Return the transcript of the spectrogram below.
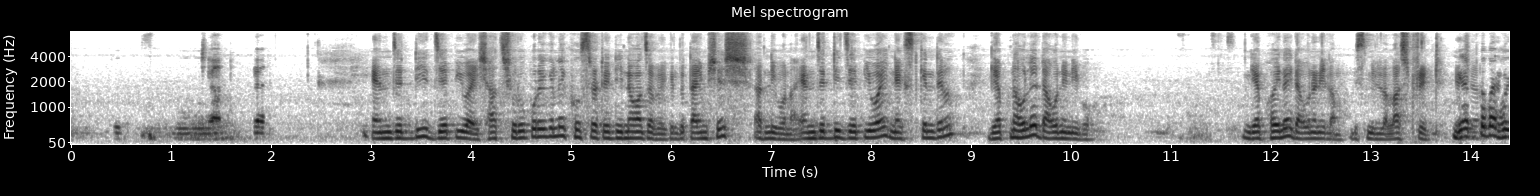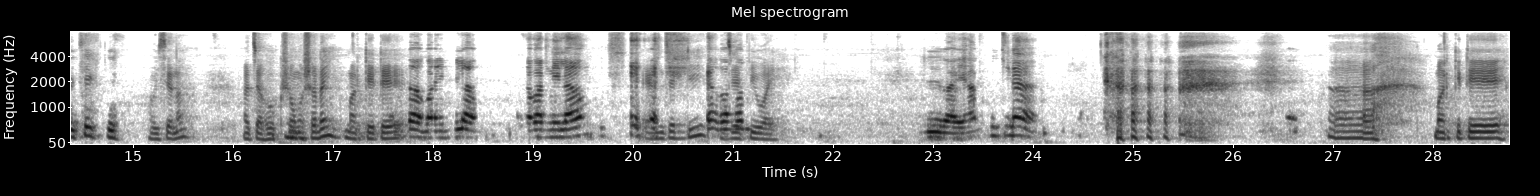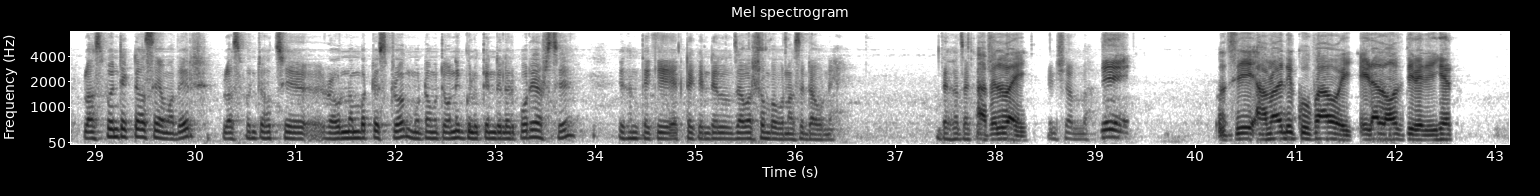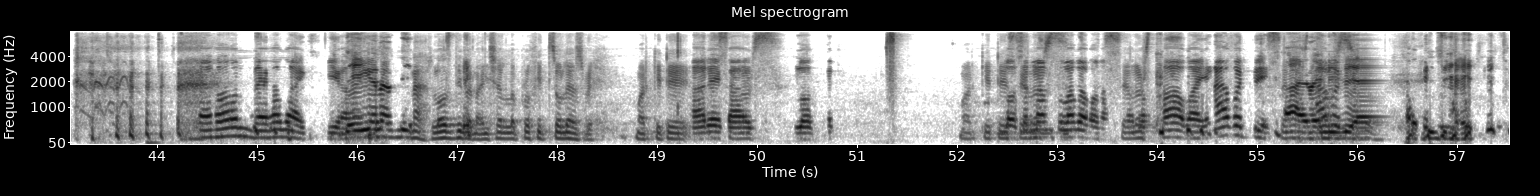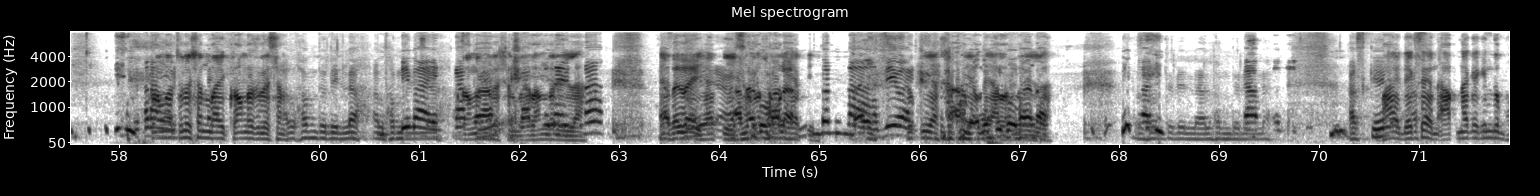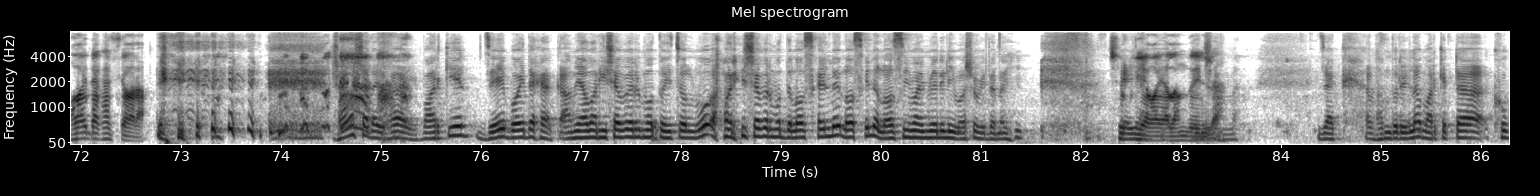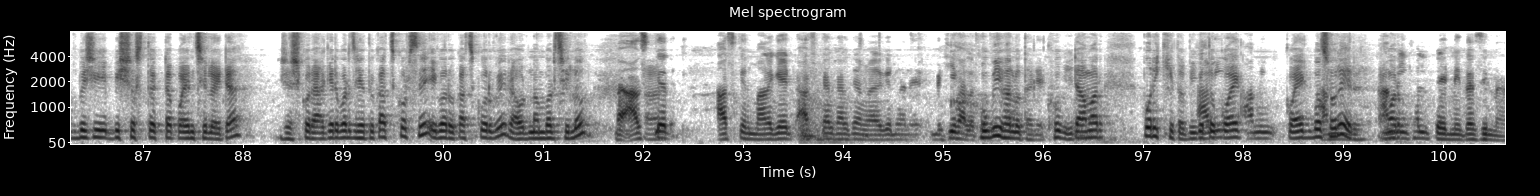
এনজেডডি জেপিওয়াই সাতশোর উপরে গেলে খুচরা ট্রেডই নেওয়া যাবে কিন্তু টাইম শেষ আর নিব না। NZD JPY next candle gap না হলে ডাউনে নিব। গ্যাপ হয় নাই ডাউনে নিলাম। বিসমিল্লা লাস্ট ট্রেড গ্যাপ তো ভাই হয়েছে একটু। হয়েছে না? আচ্ছা হোক সমস্যা নাই। মার্কেটে ভাই নিলাম আবার নিলাম। এনজেডডি জেপিওয়াই জি ভাই আমি বুঝছি না? মার্কেটে প্লাস পয়েন্ট একটা আছে আমাদের। প্লাস পয়েন্টটা হচ্ছে রাউন্ড নাম্বারটা স্ট্রং মোটামুটি অনেকগুলো ক্যান্ডেলের পরে আসছে। এখান থেকে একটা ক্যান্ডেল যাওয়ার সম্ভাবনা আছে ডাউনে দেখা যাক। আপেল ভাই। ইনশাল্লাহ যে বলছি আমরা যদি কুফা হই এটা লস দিবে দেখেন। এখন দেখা যাক কি দেখেন আপনি। না লস দিবে না ইনশাল্লাহ প্রফিট চলে আসবে। মার্কেটে আরে কাজ মার্কেটে সেলার্স হ্যাঁ ভাই হ্যাঁ। কংগ্রাচুলেশন কংগ্রাচুলেশন আলহামদুলিল্লাহ ভাই হ্যাপি আমরা হ্যাপি জি ভাই। আলহামদুলিল্লাহ আলহামদুলিল্লাহ। আজকে ভাই দেখছেন আপনাকে কিন্তু ভয় দেখাচ্ছে ওরা। সমস্যা নাই ভাই মার্কেট যে ভয় দেখাক আমি আমার হিসাবের মতোই চলবো আমার হিসাবের মধ্যে লস খাইলে লস হইলে লসই মেনে নিব অসুবিধা নাই। শুক্রিয়া ভাই আলহামদুলিল্লাহ। যাক আলহামদুলিল্লাহ মার্কেটটা খুব বেশি বিশ্বস্ত একটা পয়েন্ট ছিল এটা। বিশেষ করে আগের বার যেহেতু কাজ করছে এবারও কাজ করবে রাউন্ড নাম্বার ছিল। আজকের আজকের মার্কেট আজকাল কালকের মার্কেট মানে বেশি ভালো খুবই ভালো থাকে খুবই এটা আমার পরীক্ষিত বিগত কয়েক আমি- কয়েক বছরের আমার খালি ট্রেড নিতেছি না।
